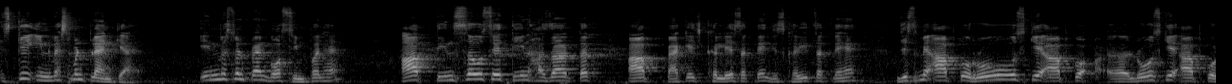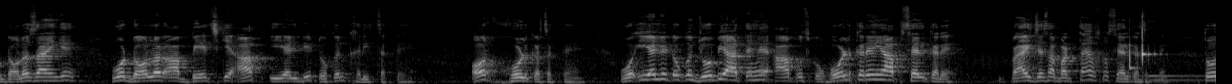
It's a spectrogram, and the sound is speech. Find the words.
इसके इन्वेस्टमेंट प्लान क्या है? इन्वेस्टमेंट प्लान बहुत सिंपल है। आप 300 से 3000 तक आप पैकेज ले सकते हैं, जिस खरीद सकते हैं। जिसमें आपको रोज़ के आपको रोज़ के आपको डॉलर्स आएँगे, वो डॉलर आप बेच के आप ई टोकन खरीद सकते हैं और होल्ड कर सकते हैं। वो ई टोकन जो भी आते हैं, आप उसको होल्ड करें या आप सेल करें। प्राइस जैसा बढ़ता है, उसको सेल कर सकते हैं। तो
